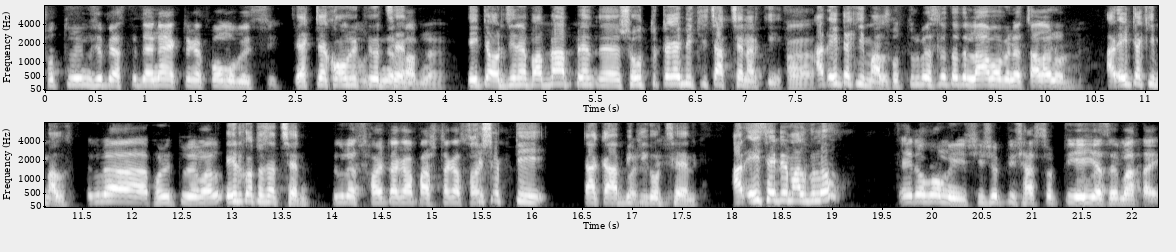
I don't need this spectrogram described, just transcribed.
সত্তর নিচে ব্যস্ত দেয় না এক টাকা কমও বেচছি। একটা কম বিক্রি হচ্ছে। পাবনা। এইটা অরিজিনাল পাবনা আপনি সত্তর টাকায় বিক্রি চাচ্ছেন আর কি। হ্যাঁ। আর এইটা কি মাল? সত্তর বেচলে তাদের লাভ হবে না চালানোর আর এইটা কি মাল? এগুলা ফরিদপুরের মাল। এর কত চাচ্ছেন এগুলা ছয় টাকা পাঁচ টাকা ছেষট্টি টাকা বিক্রি করছেন। আর এই সাইডের মালগুলো? এইরকমই ছিষট্টি সাতষট্টি এই আছে মাথায়।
